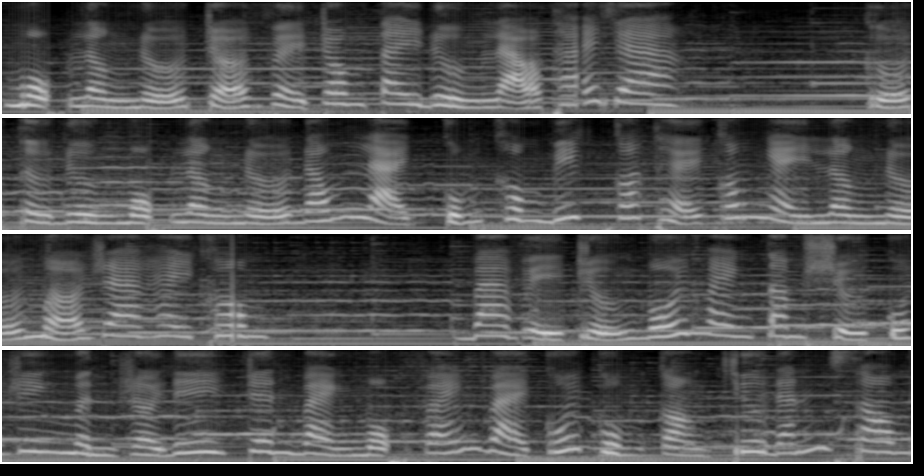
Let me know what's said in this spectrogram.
Một lần nữa trở về trong tay đường Lão Thái Gia. Cửa từ đường một lần nữa đóng lại, Cũng không biết có thể có ngày lần nữa mở ra hay không. Ba vị trưởng bối mang tâm sự của riêng mình rời đi, Trên bàn một ván bài cuối cùng còn chưa đánh xong.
